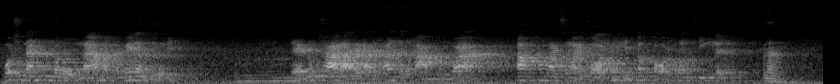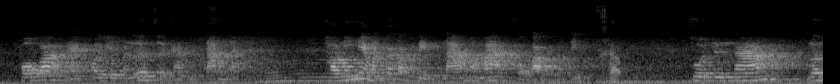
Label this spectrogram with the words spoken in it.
เพราะฉะนั้นระบบน้ำมันจะไม่ระเหยอืมแต่ลูกค้าหลายหลายท่านจะถามผมว่า อ้าวทำไมสมัยก่อนไม่เห็นต้องต่อท่อน้ำทิ้งเลย อ่าเพราะว่าแผงคอยเย็นมันเริ่มเกิดการอุดตันแล้วอ๋อคราวนี้เนี่ยมันก็จะผลิตน้ำมามากกว่าปกติ ครับ ส่วนหนึ่งน้ำแล้ว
